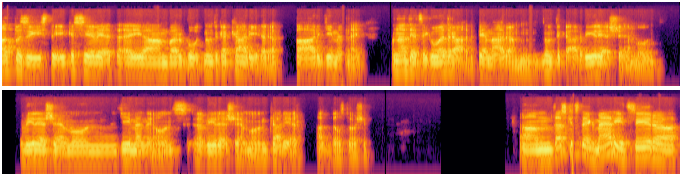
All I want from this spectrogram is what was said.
atpazīsti, ka sievietei um, var būt nu, karjera pāri ģimenei. Un, attiecīgi, otrādi, piemēram, nu, ar vīriešiem un, vīriešiem un ģimeni un vīriešiem un karjeru atbilstoši. Um, tas, kas tiek mērīts, ir uh,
